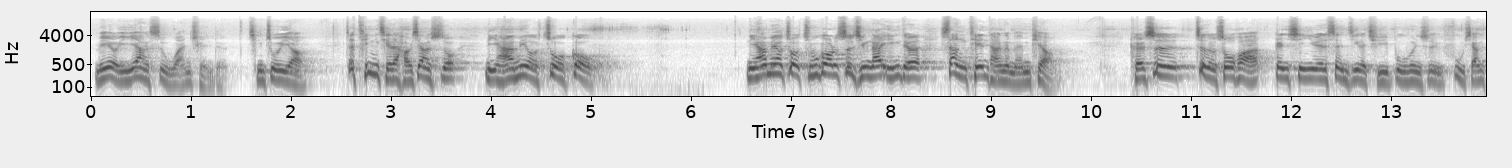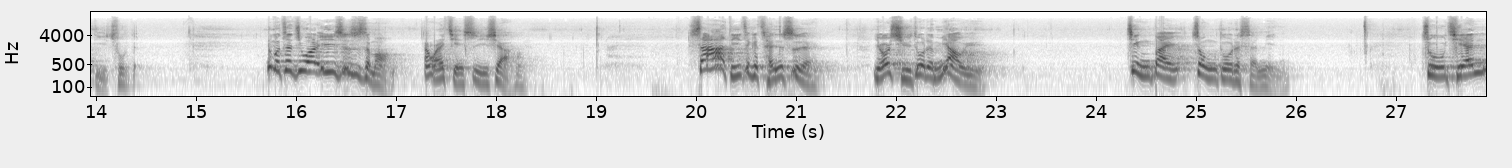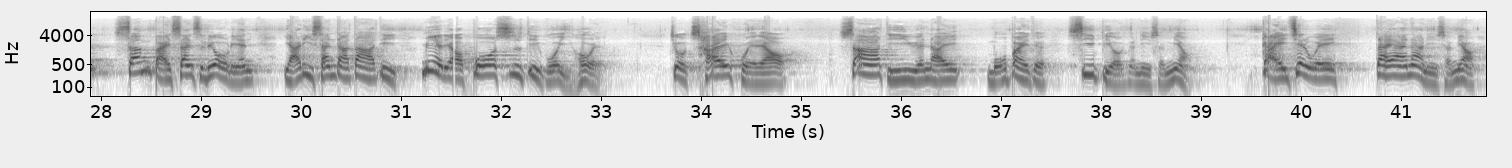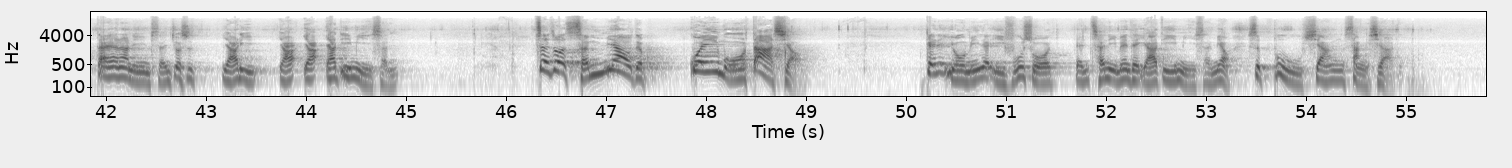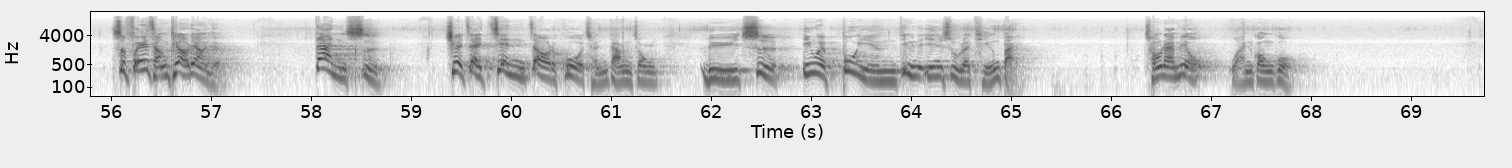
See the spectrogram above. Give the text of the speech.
没有一样是完全的，请注意哦，这听起来好像是说你还没有做够，你还没有做足够的事情来赢得上天堂的门票。可是这种说法跟新约圣经的其余部分是互相抵触的。那么这句话的意思是什么？让我来解释一下哈。沙迪这个城市有许多的庙宇，敬拜众多的神明。主前三百三十六年，亚历山大大帝灭了波斯帝国以后，哎，就拆毁了沙迪原来膜拜的西比尔的女神庙，改建为戴安娜女神庙。戴安娜女神就是雅里雅雅雅迪米神。这座神庙的规模大小，跟有名的以弗所城里面的雅迪米神庙是不相上下的。是非常漂亮的，但是却在建造的过程当中屡次因为不稳定的因素而停摆，从来没有完工过。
